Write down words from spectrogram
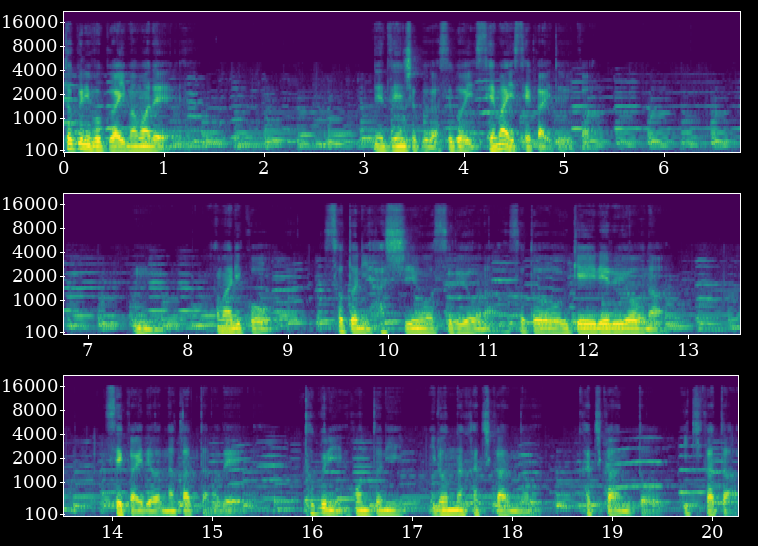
特に僕は今まで、ね、前職がすごい狭い世界というか、うん、あまりこう外に発信をするような外を受け入れるような世界ではなかったので特に本当にいろんな価値観の価値観と生き方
